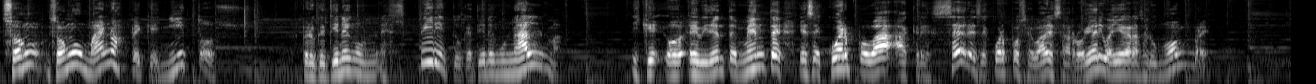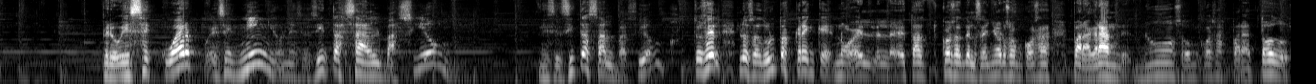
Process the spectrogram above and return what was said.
Son, son humanos pequeñitos pero que tienen un espíritu, que tienen un alma. Y que evidentemente ese cuerpo va a crecer, ese cuerpo se va a desarrollar y va a llegar a ser un hombre. Pero ese cuerpo, ese niño necesita salvación. Necesita salvación. Entonces los adultos creen que no, estas cosas del Señor son cosas para grandes. No, son cosas para todos.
